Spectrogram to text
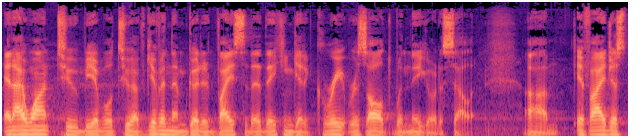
And i want to be able to have given them good advice so that they can get a great result when they go to sell it. Um, if i just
